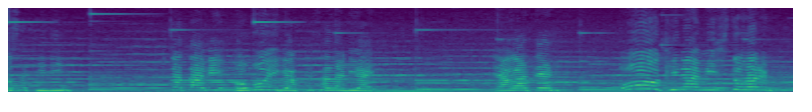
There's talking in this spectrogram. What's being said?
の先に再び思いが重なり合いやがて大きな道となる。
